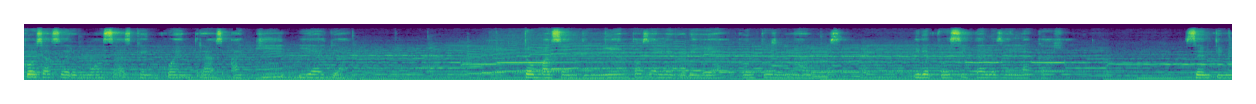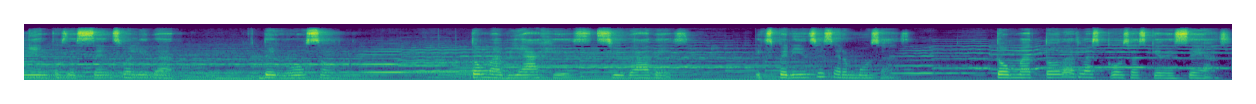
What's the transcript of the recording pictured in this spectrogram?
cosas hermosas que encuentras aquí y allá. Toma sentimientos de alegría con tus manos y deposítalos en la caja. Sentimientos de sensualidad, de gozo, Toma viajes, ciudades, experiencias hermosas. Toma todas las cosas que deseas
